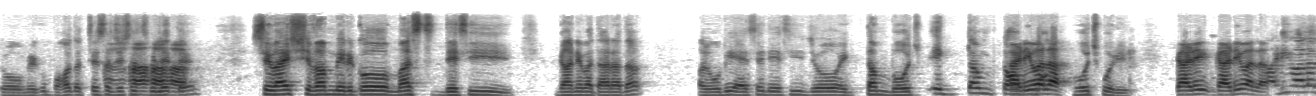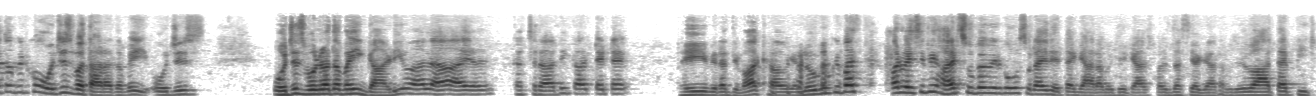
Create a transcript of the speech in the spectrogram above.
तो मेरे को बहुत अच्छे हाँ, सजेशंस हाँ, मिले हाँ, थे। सिवाय शिवम मेरे को मस्त देसी गाने बता रहा था और वो भी ऐसे देसी जो एकदम भोज एकदम गाड़ी वाला? भोजपुरी। गाड़ी गाड़ी वाला? गाड़ी वाला तो मेरे को ओजस बता रहा था भाई ओजस ओजस बोल रहा था भाई गाड़ी वाला कचरा नहीं काटे भाई मेरा दिमाग खराब हो गया। लोगों के पास और वैसे भी हर सुबह मेरे को वो सुनाई देता है ग्यारह बजे के आसपास दस या ग्यारह बजे वो आता है पीछे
